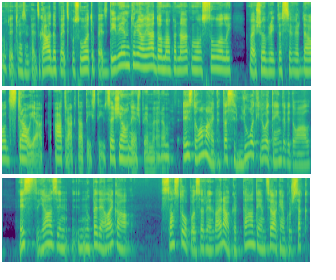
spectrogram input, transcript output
nu, nezinu, pēc gada, pēc pusotra, pēc diviem, tur jau jādomā par nākamo soli. Vai šobrīd tas jau ir daudz straujāk, ātrāk attīstība, ceļš jaunieši, piemēram? Es domāju, ka tas ir ļoti, ļoti individuāli. Es jāzina, nu, pēdējā laikā sastopos ar vien vairāk ar tādiem cilvēkiem, kuriem saka,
